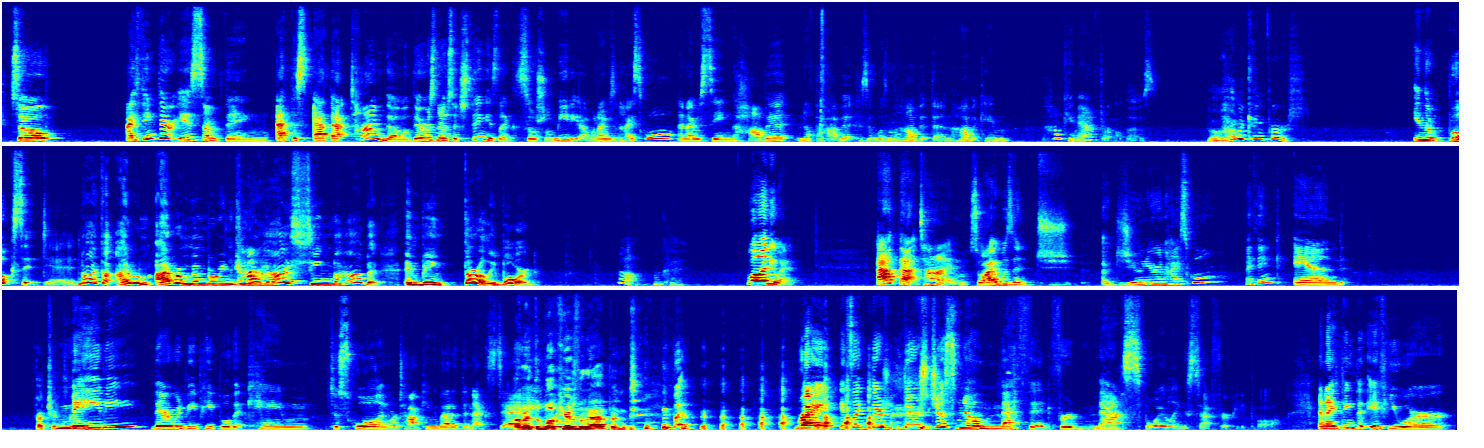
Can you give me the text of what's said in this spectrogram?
So, I think there is something at this at that time though. There was no such thing as like social media when I was in high school, and I was seeing The Hobbit. Not The Hobbit because it wasn't The Hobbit then. The Hobbit came. The Hobbit came after all those. The Hobbit came first. In the books, it did. No, I thought I rem- I remember in The junior Hobbit high seeing The Hobbit and being thoroughly bored. Oh, okay. Well, anyway, at that time, so I was a, ju- a junior in high school, I think, and That checks out. maybe there would be people that came to school and were talking about it the next day. I read the book. Here's what happened. right? It's like there's there's just no method for mass spoiling stuff for people. And I think that if you are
